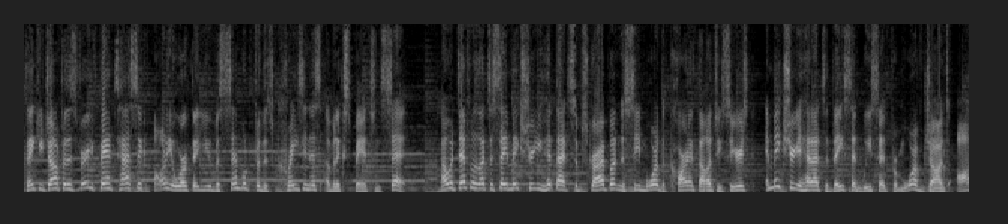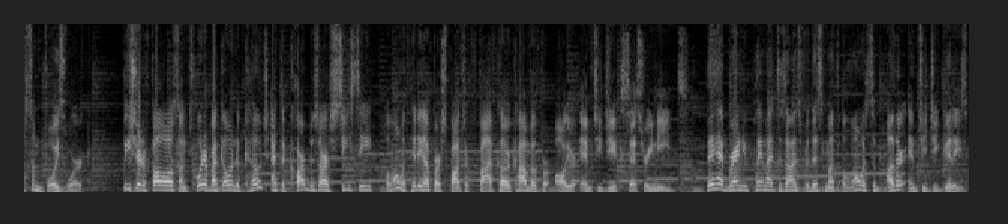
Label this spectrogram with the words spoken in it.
Thank you, John, for this very fantastic audio work that you've assembled for this craziness of an expansion set. I would definitely like to say make sure you hit that subscribe button to see more of the Card Anthology series, and make sure you head out to They Said We Said for more of John's awesome voice work. Be sure to follow us on Twitter by going to Coach at the Card Bazaar CC, along with hitting up our sponsor 5 Color Combo for all your MTG accessory needs. They have brand new playmat designs for this month, along with some other MTG goodies.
